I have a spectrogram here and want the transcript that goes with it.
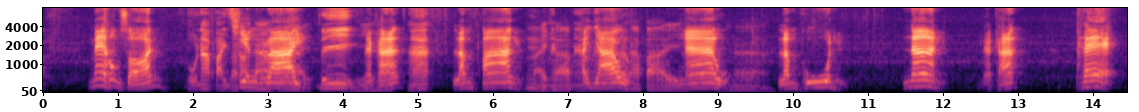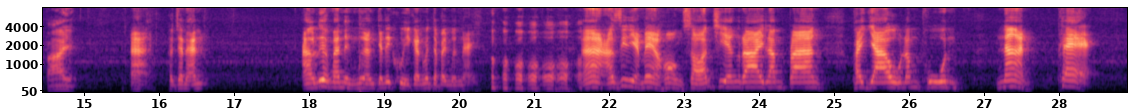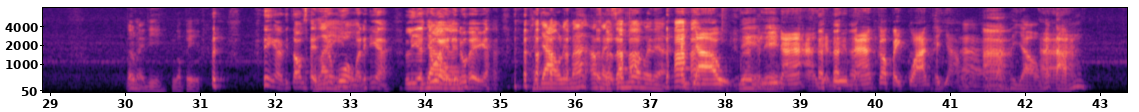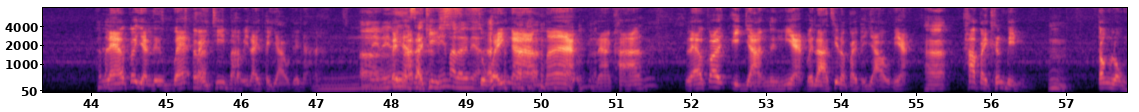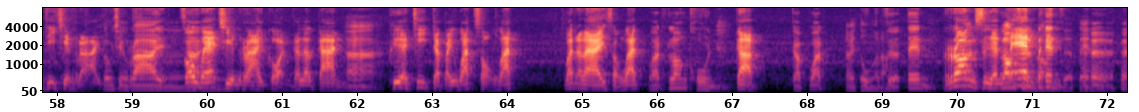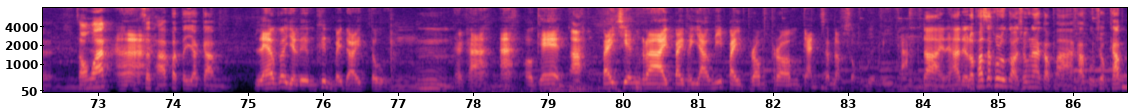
แม่ห้องสอน โอ้น่าไปเชียงราย ดีนะคะ ฮะลำปาง อืมไปครับ ไม่พะเยาหน้าไปงาว อ่าลำพูน น่าน นะคะ แพร่ ไป อ่า เพราะฉะนั้น เอาเลือกมาหนึ่งเมืองจะได้คุยกันว่าจะไปเมืองไหน อ่าเอาสิเนี่ยแม่ห้องสอนเชียงรายลำปางพะเยาลำพูนน่าน แพร่ เริ่มไหนดีพี่กอปปี้ นี่ไงพี่ต้อมใส่ไล่เสื้อม่วงมานี่ไงเรียนพะเยาด้วยเลยด้วยไงพะเยาเลยมะเอาใส่เสื้อม่วงเลยเนี่ย พะเยาเมืองนี่นี้นะอ่าอย่าลืมนะ ก็ไปกวานพะเยาอ่าอ่าสามพะเยาแม่ต๋ำใช่ไหม แล้วก็อย่าลืมแวะไปที่มหาวิทยาลัยพะเยาด้วยนะ อืมนี่นี่เป็นนี่มหาวิทยาใส่ลัยชุดที่นี้มาเลยเนี่ย สวยงามมากนะคะ แล้วก็อีกอย่างหนึ่งเนี่ยเวลาที่เราไปพะเยาเนี่ย ฮะถ้าไปเครื่องบินอืมต้องลงที่เชียงราย ลงเชียงรายก็ใช่แวะเชียงรายก่อนก็แล้วกัน อ่าเพื่อที่จะไปวัดสองวัด วัดอะไรสองวัดวัดล่องคุณกับ กับวัดดอยตุงเหรอ เสือเต้นร่องเสือร่องเต้นเต้นเสือเต้นออ สองวัดอ่า สถาปัตยกรรม แล้วก็อย่าลืมขึ้นไปดอยตุงอืม นะคะ อะ โอเค อะ ไปเชียงรายไปพะเยานี้ไปพร้อมๆกันสำหรับสองเมืองนี้ค่ะ ได้นะฮะ เดี๋ยวเราพักสักครู่ก่อนช่วงหน้ากลับมาครับ คุณผู้ชมครับ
